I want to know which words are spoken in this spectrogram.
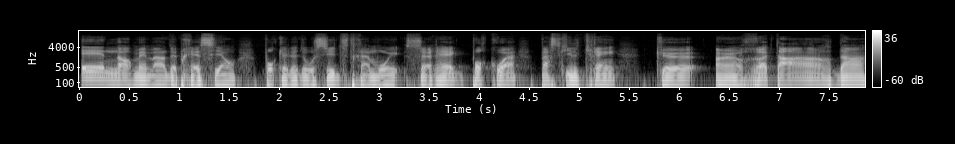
énormément de pression pour que le dossier du tramway se règle. Pourquoi? Parce qu'il craint que un retard dans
